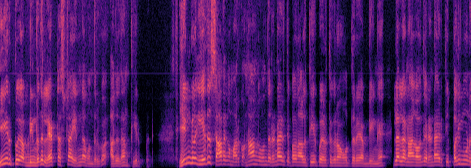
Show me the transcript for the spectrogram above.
தீர்ப்பு அப்படின்றது லேட்டஸ்ட்டாக என்ன வந்திருக்கோ அதுதான் தீர்ப்பு. எங்களுக்கு எது சாதகமாக இருக்கும் நாங்கள் வந்து ரெண்டாயிரத்தி பதினாலு தீர்ப்பு எடுத்துக்கிறோம் ஒருத்தர் அப்படின்னு. இல்லை இல்லை நாங்கள் வந்து ரெண்டாயிரத்தி பதிமூணு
